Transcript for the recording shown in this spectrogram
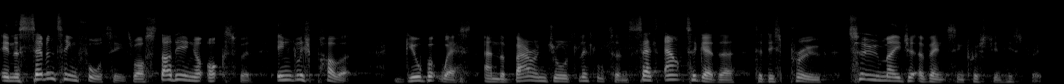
In the 1740s, while studying at Oxford, English poet Gilbert West and the Baron George Lyttelton set out together to disprove two major events in Christian history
